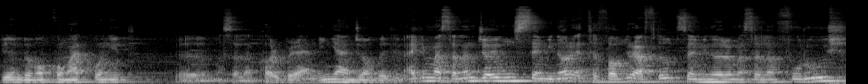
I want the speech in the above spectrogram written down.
بیاین به ما کمک کنید مثلا کار برندینگ انجام بدیم. اگه مثلا جای اون سمینار اتفاقی رفته بود سمینار مثلا فروش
